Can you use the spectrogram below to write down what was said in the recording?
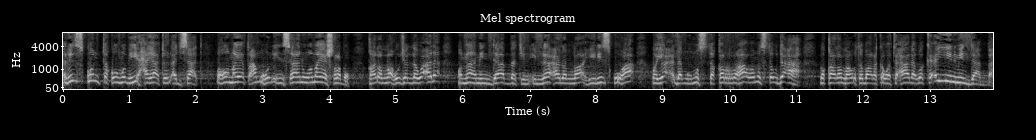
رزق تقوم به حياة الأجساد وهو ما يطعمه الإنسان وما يشربه قال الله جل وعلا وما من دابة إلا على الله رزقها ويعلم مستقرها ومستودعها وقال الله تبارك وتعالى وكأي من دابة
